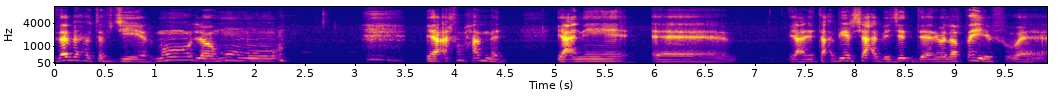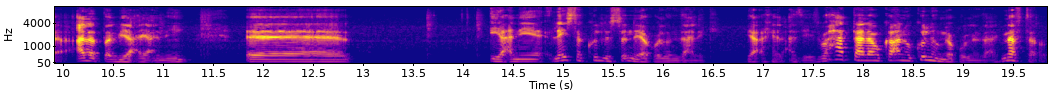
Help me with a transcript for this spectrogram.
ذبح وتفجير مو لو مو مو. يا أخ محمد يعني آه يعني تعبير شعبي جدا ولطيف وعلى الطبيعة يعني. آه يعني ليس كل السنة يقولون ذلك يا أخي العزيز وحتى لو كانوا كلهم يقولون ذلك نفترض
